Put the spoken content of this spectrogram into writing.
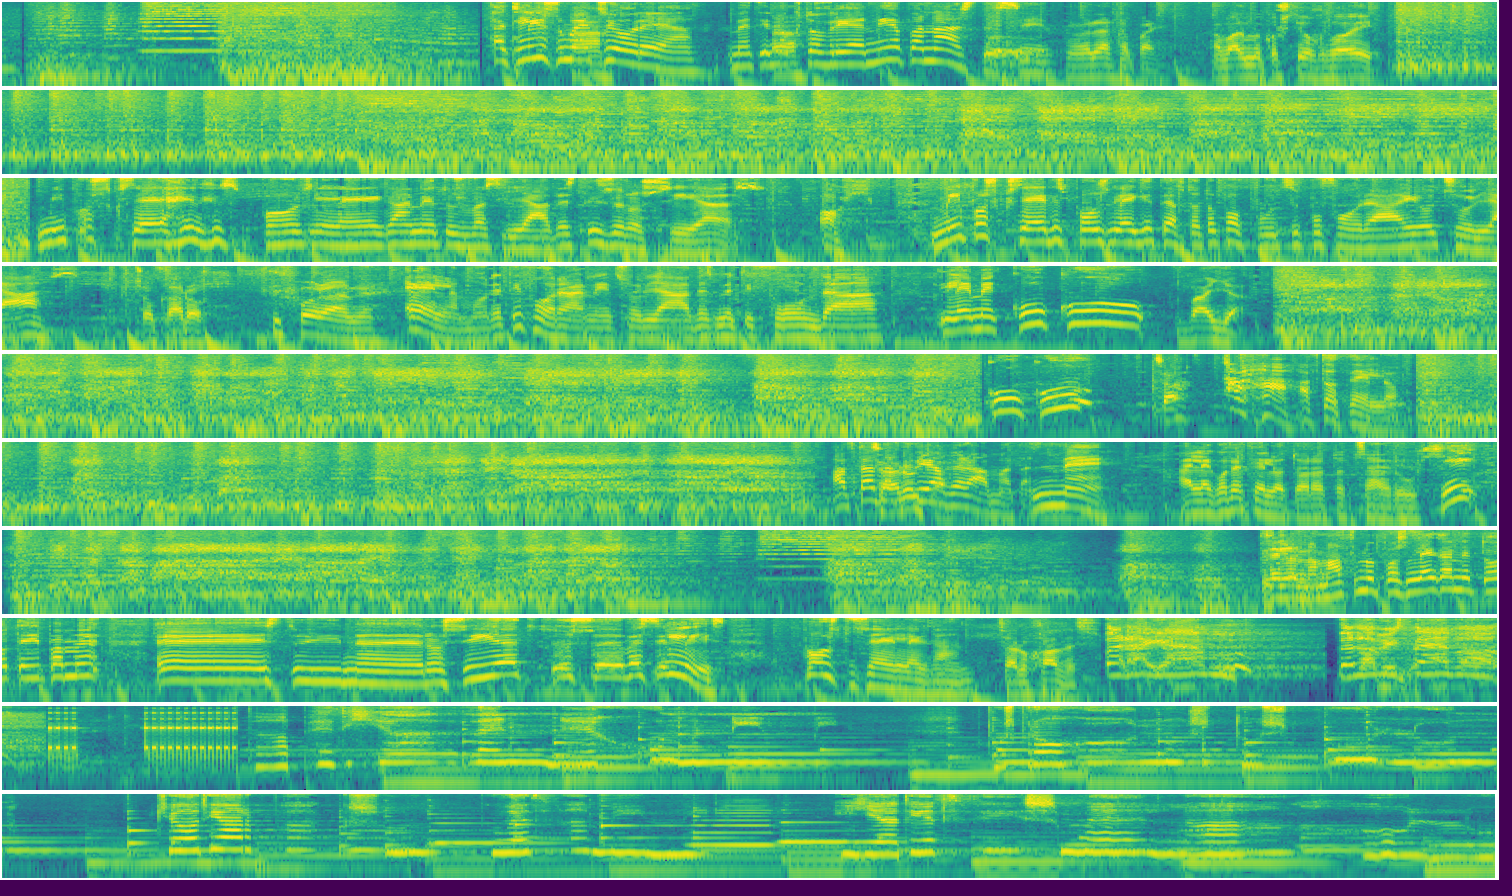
Θα κλείσουμε Α. έτσι ωραία. Με την Α. Οκτωβριανή Επανάσταση. Ωραία θα πάει. Να βάλουμε 28η. Μήπως ξέρεις πώς λέγανε τους βασιλιάδες της Ρωσίας; Όχι. Μήπως ξέρεις πώς λέγεται αυτό το παπούτσι που φοράει ο τσολιάς; Τσοκαρό. Τι φοράνε; Έλα μωρέ, τι φοράνε οι τσολιάδες με τη φούντα; Λέμε κούκου. Βάγια. Κούκου. Τσα. Αχα, αυτό θέλω. Αυτά τα Τσαρούχια. τρία γράμματα. Ναι. Αλλά εγώ δεν θέλω τώρα το τσαρούχι. Θέλω να μάθουμε πώς λέγανε τότε, είπαμε, ε, στην ε, Ρωσία τους ε, βασιλείς. Πώς τους έλεγαν; Τσαρουχάδες. Παναγιά μου! Δεν το πιστεύω! Τα παιδιά δεν έχουν μνήμη Τους προγόνους τους πουλούν Κι ό,τι αρπάξουν δεν θα μείνει Γιατί ευθύς μελαγχολούν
